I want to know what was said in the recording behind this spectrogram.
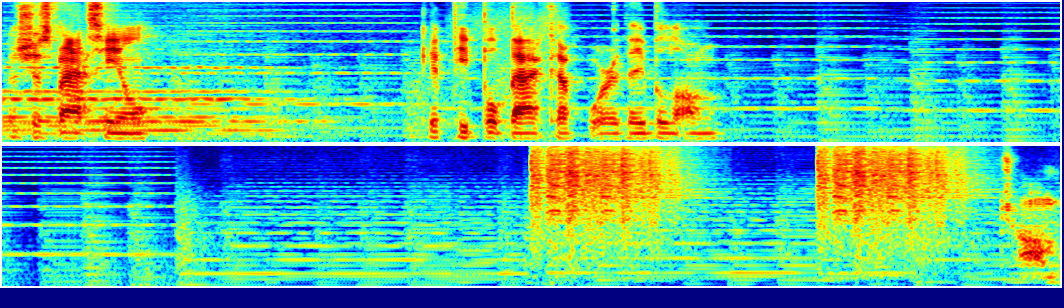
Let's just mass heal. Get people back up where they belong. Chomp.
